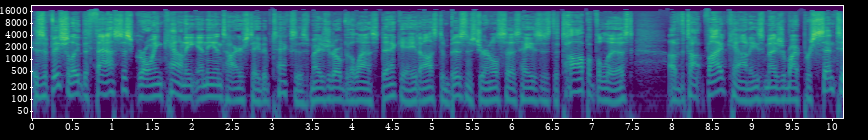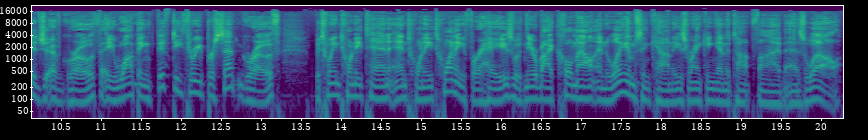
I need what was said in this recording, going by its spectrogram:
is officially the fastest growing county in the entire state of Texas. Measured over the last decade, Austin Business Journal says Hays is the top of the list of the top five counties measured by percentage of growth, a whopping 53% growth between 2010 and 2020 for Hays, with nearby Comal and Williamson counties ranking in the top five as well.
